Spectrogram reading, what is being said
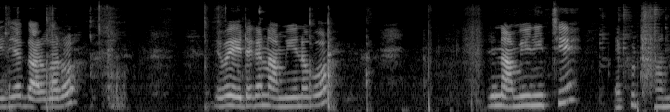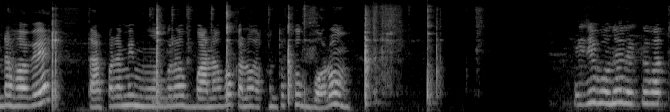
এই যে গাঢ় গাঢ়। এবার এটাকে নামিয়ে নেব। নামিয়ে নিচ্ছি, একটু ঠান্ডা হবে, তারপর আমি মোয়াগুলো বানাবো, কেন এখন তো খুব গরম। এই যে বন্ধুরা, দেখতে পাচ্ছ,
